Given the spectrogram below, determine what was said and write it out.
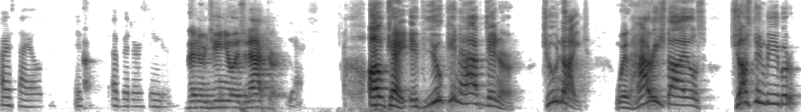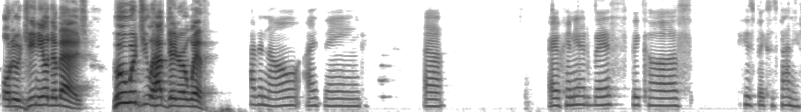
Harry Styles is a better singer. Than Eugenio is an actor. Yes. Okay, if you can have dinner tonight with Harry Styles, Justin Bieber, or Eugenio Derbez, who would you have dinner with? I don't know. I think uh, Eugenio Derbez because he speaks Spanish.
